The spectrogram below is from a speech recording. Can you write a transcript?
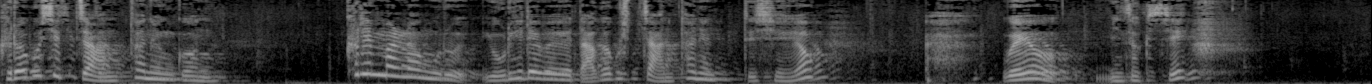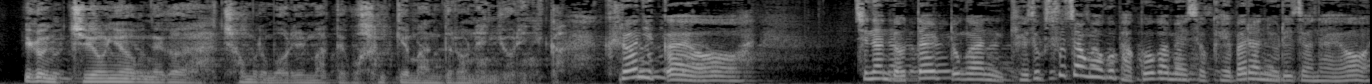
그러고 싶지 않다는 건 크림 말랑으로 요리 대회에 나가고 싶지 않다는 뜻이에요? 왜요, 민석 씨? 이건 지영이하고 내가 처음으로 머리를 맞대고 함께 만들어낸 요리니까. 그러니까요. 지난 몇 달 동안 계속 수정하고 바꿔가면서 개발한 요리잖아요.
